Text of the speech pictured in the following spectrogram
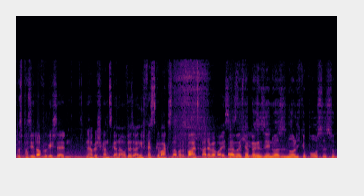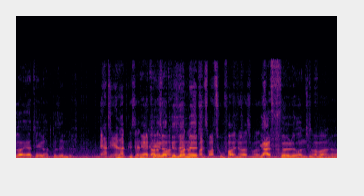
Das passiert auch wirklich selten. Den habe ich ganz gerne auf. Der ist eigentlich festgewachsen, aber das war jetzt gerade der Beweis. Aber ich habe ja gesehen, du hast es neulich gepostet, sogar RTL hat gesendet. RTL hat gesendet. RTL das hat war, gesendet. Das war, das war Zufall, ne? Das war, Ja, völliger Und, Zufall. aber ja.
